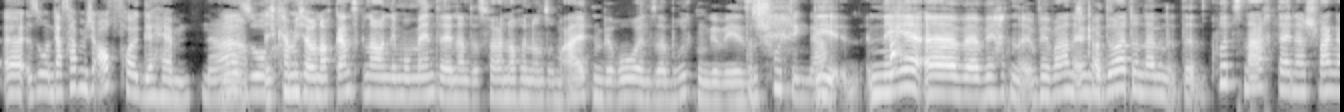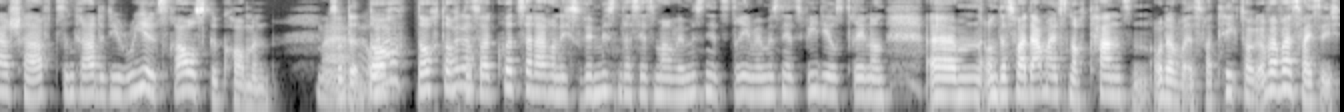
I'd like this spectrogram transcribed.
Äh, so, und das hat mich auch voll gehemmt. Ne? Ja. So, ich kann mich auch noch ganz genau an den Moment erinnern, das war noch in unserem alten Büro in Saarbrücken gewesen. Das Shooting da. Die, nee, äh, wir hatten, wir waren irgendwie dort und dann kurz nach deiner Schwangerschaft sind gerade die Reels rausgekommen Naja, so, da, doch, doch, doch, Oder? das war kurz danach und ich so, wir müssen das jetzt machen, wir müssen jetzt drehen, wir müssen jetzt Videos drehen und, ähm, und das war damals noch Tanzen oder es war TikTok, aber was weiß ich.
